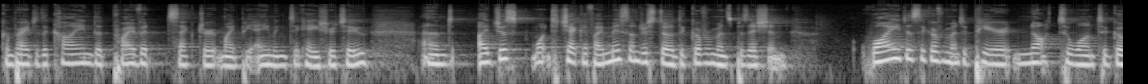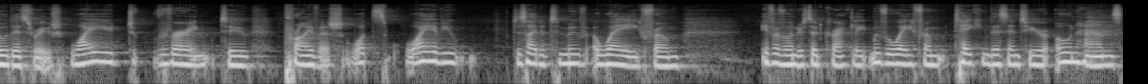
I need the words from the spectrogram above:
compared to the kind that private sector might be aiming to cater to. And I just want to check if I misunderstood the government's position. Why does the government appear not to want to go this route? Why are you referring to private? What's, why have you decided to move away from, if I've understood correctly, move away from taking this into your own hands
